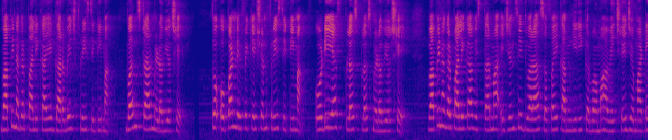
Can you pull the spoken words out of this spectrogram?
વાપી નગરપાલિકાએ ગાર્બેજ ફ્રી સિટીમાં વન સ્ટાર મેળવ્યો છે. તો ઓપન ડેફિકેશન ફ્રી સિટીમાં ઓડીએફ પ્લસ પ્લસ મેળવ્યો છે. વાપી નગરપાલિકા વિસ્તારમાં એજન્સી દ્વારા સફાઈ કામગીરી કરવામાં આવે છે, જે માટે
